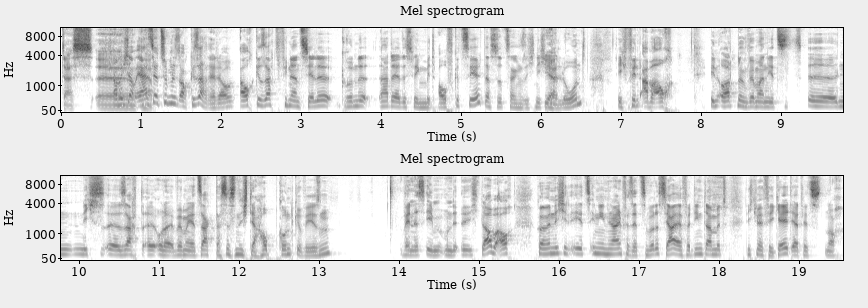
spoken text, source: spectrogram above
das, äh, Aber ich glaube, er hat es ja zumindest auch gesagt. Er hat auch, auch gesagt, finanzielle Gründe hat er deswegen mit aufgezählt, dass es sozusagen sich nicht Ja. mehr lohnt. Ich finde aber auch in Ordnung, wenn man jetzt äh, nicht äh, sagt, äh, oder wenn man jetzt sagt, das ist nicht der Hauptgrund gewesen. Wenn es eben, und ich glaube auch, wenn man nicht jetzt in ihn hineinversetzen würdest, ja, er verdient damit nicht mehr viel Geld. Er hat jetzt noch,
